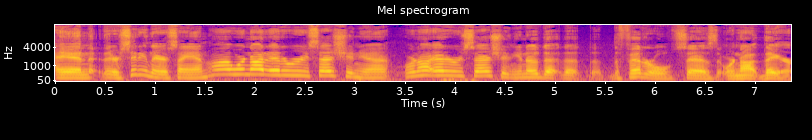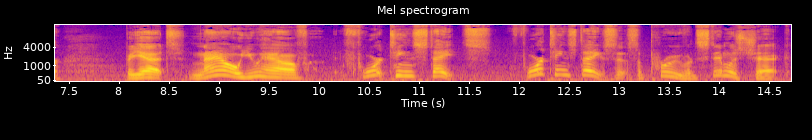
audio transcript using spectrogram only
and they're sitting there saying, "Oh, we're not at a recession yet. We're not at a recession." You know, the the the federal says that we're not there, but yet now you have 14 states, 14 states that's approved a stimulus check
